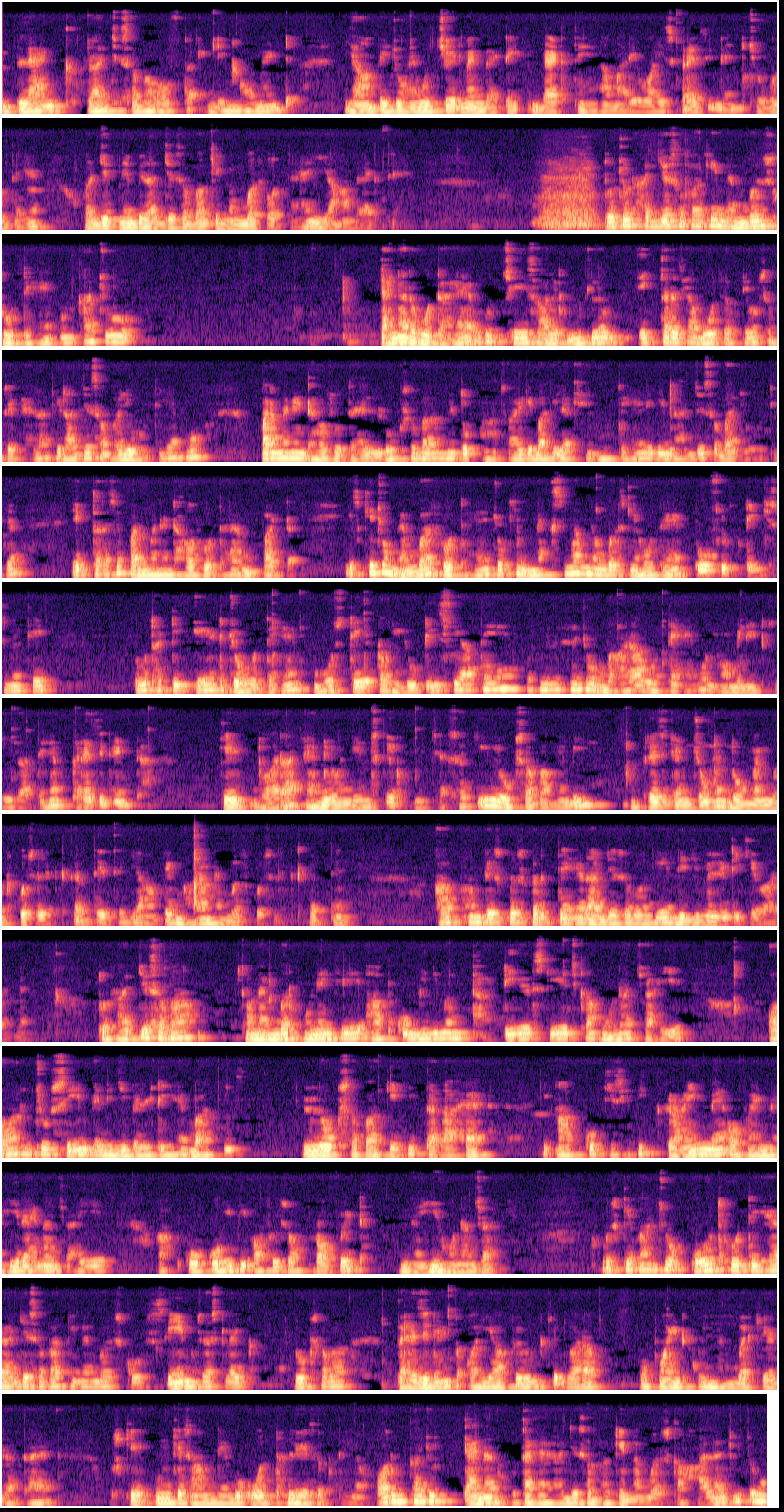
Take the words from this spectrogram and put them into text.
blank Rajya Sabha of the Indian government यहाँ पे जो है वो चेयरमैन बैठे बैठते हैं हमारे वाइस प्रेसिडेंट जो होते हैं और जितने भी राज्यसभा के मेंबर्स होते हैं यहाँ बैठते हैं तो जो राज्यसभा के मेंबर्स होते हैं, उनका जो टेनर होता है, वो छः साल मतलब एक तरह से आप बोल सकते हो, सबसे पहला कि राज्यसभा जो होती है, वो परमानेंट हाउस होता है। लोकसभा में तो पाँच साल के बाद इलेक्शन होते हैं, लेकिन राज्यसभा जो होती है, एक तरह से परमानेंट हाउस होता है। बट इसके जो मेंबर्स होते हैं, जो कि मैक्सिमम नंबर्स में होते हैं टू फिफ्टी जिसमें के टू थर्टी एट जो होते हैं, वो स्टेट और यूटी से आते हैं उसमें से जो बारह होते हैं, वो नॉमिनेट किए जाते हैं प्रेसिडेंट के द्वारा एंग्लो इंडियंस के रूप में। जैसा कि लोकसभा में भी प्रेसिडेंट जो है, दो मेंबर को सिलेक्ट करते थे, यहाँ पे बारह मेंबर्स को सिलेक्ट करते हैं। अब हम डिस्कस करते हैं राज्यसभा की एलिजिबिलिटी के बारे में। तो राज्यसभा का मेंबर होने के लिए आपको मिनिमम थर्टी ईयर्स की एज का होना चाहिए। और जो सेम एलिजिबिलिटी है, बाकी लोकसभा की ही तरह है कि आपको किसी भी क्राइम में ऑफेंड नहीं रहना चाहिए, आपको कोई भी ऑफ़िस ऑफ़ प्रॉफिट नहीं होना चाहिए। उसके बाद जो ओथ होती है राज्यसभा के मेंबर्स को same just like Lok Sabha president और या फिर उनके द्वारा अपॉइंट कोई मेंबर किया जाता है, उसके, उनके सामने वो ओथ ले सकते हैं और उनका जो टैनर होता है राज्यसभा के मेंबर्स का, हालाँकि जो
